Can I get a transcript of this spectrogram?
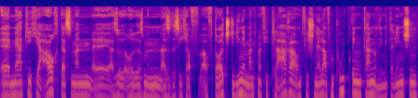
äh, merke ich ja auch, dass man, äh, also, oder dass man, also, dass ich auf, auf Deutsch die Dinge manchmal viel klarer und viel schneller auf den Punkt bringen kann und im Italienischen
